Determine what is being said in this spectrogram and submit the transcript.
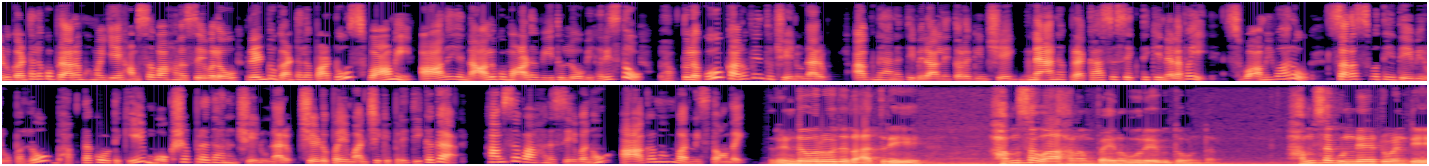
ఏడు గంటలకు ప్రారంభమయ్యే హంసవాహన సేవలో రెండు గంటల పాటు స్వామి ఆలయ నాలుగు మాడ వీధుల్లో విహరిస్తూ భక్తులకు కనువిందు చేయనున్నారు అజ్ఞాన తిమిరాల్ని తొలగించే జ్ఞాన ప్రకాశ శక్తికి నెలవై స్వామివారు సరస్వతీదేవి రూపంలో భక్తకోటికి మోక్షప్రదానం చేయనున్నారు చెడుపై మంచికి ప్రతీకగా హంసవాహన సేవను ఆగమం వర్ణిస్తోంది. రెండవ రోజు రాత్రి హంస వాహనం పైన ఊరేగుతూ ఉంటారు. హంసకు ఉండేటువంటి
